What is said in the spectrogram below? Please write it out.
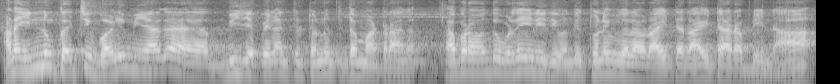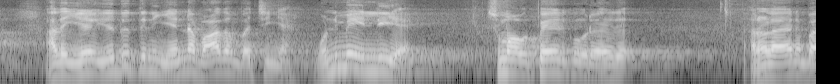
ஆனால் இன்னும் கட்சி வலிமையாக பிஜேபியெல்லாம் திட்டணும் திட்ட மாட்டுறாங்க அப்புறம் வந்து உதயநிதி வந்து துணை முதல்வர் ஆகிட்டார் ஆகிட்டார் அப்படின்னா அதை எ- எதிர்த்து நீங்கள் என்ன வாதம் வச்சீங்க? ஒன்றுமே இல்லையே. சும்மா ஒரு பேருக்கு ஒரு இது. அதனால் நம்ம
